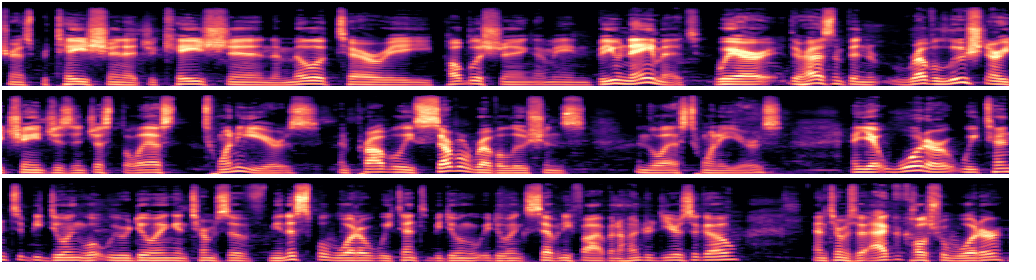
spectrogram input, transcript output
Transportation, education, the military, publishing, I mean, you name it, where there hasn't been revolutionary changes in just the last 20 years, and probably several revolutions in the last 20 years. And yet, water, we tend to be doing what we were doing in terms of municipal water, we tend to be doing what we were doing 75 and 100 years ago. And in terms of agricultural water,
